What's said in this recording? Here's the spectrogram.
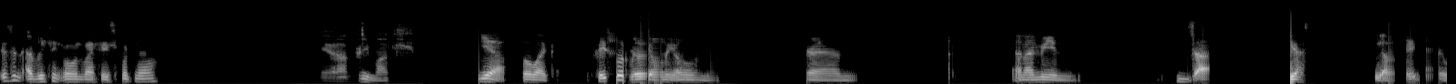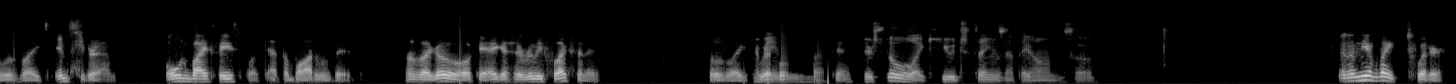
isn't everything owned by Facebook now? yeah, pretty much. Yeah. So like, Facebook really only owns Instagram, and I mean, that- yes, the it was like Instagram owned by Facebook at the bottom of it. I was like, oh, okay. I guess they're really flexing it. So it was like, I mean, okay. there's still like huge things that they own. So And then you have like Twitter,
